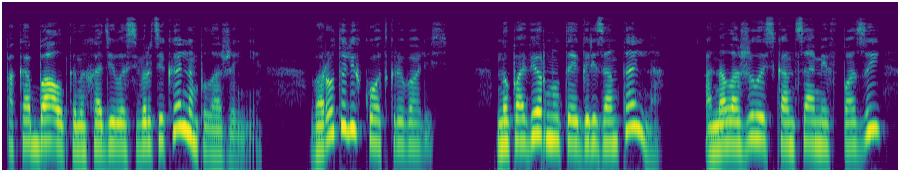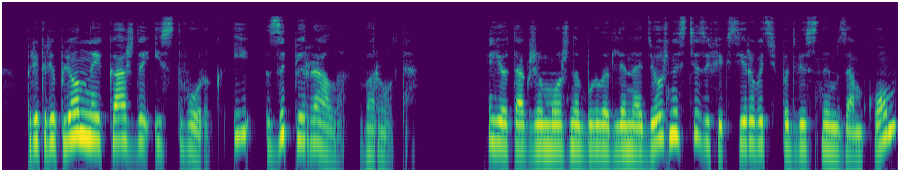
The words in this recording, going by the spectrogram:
Пока балка находилась в вертикальном положении, ворота легко открывались, но повернутая горизонтально, она ложилась концами в пазы, прикрепленные каждой из створок, и запирала ворота. Ее также можно было для надежности зафиксировать подвесным замком,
